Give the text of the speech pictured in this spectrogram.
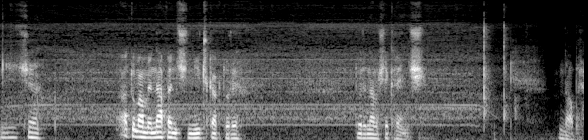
Widzicie? A tu mamy napęd silniczka, który, który nam się kręci. Dobra.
